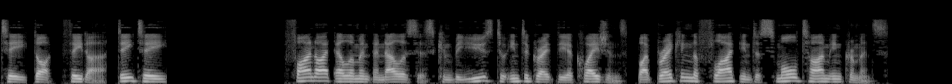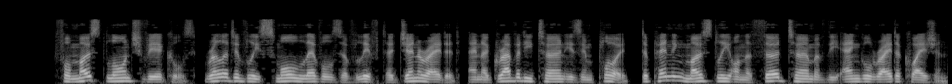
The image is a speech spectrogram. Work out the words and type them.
t dot theta dt. Finite element analysis can be used to integrate the equations by breaking the flight into small time increments. For most launch vehicles, relatively small levels of lift are generated, and a gravity turn is employed, depending mostly on the third term of the angle rate equation.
